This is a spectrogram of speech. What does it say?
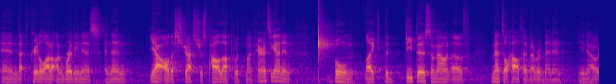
and that created a lot of unworthiness. And then, yeah, all the stress just piled up with my parents again, and boom, like the deepest amount of mental health I've ever been in. You know,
